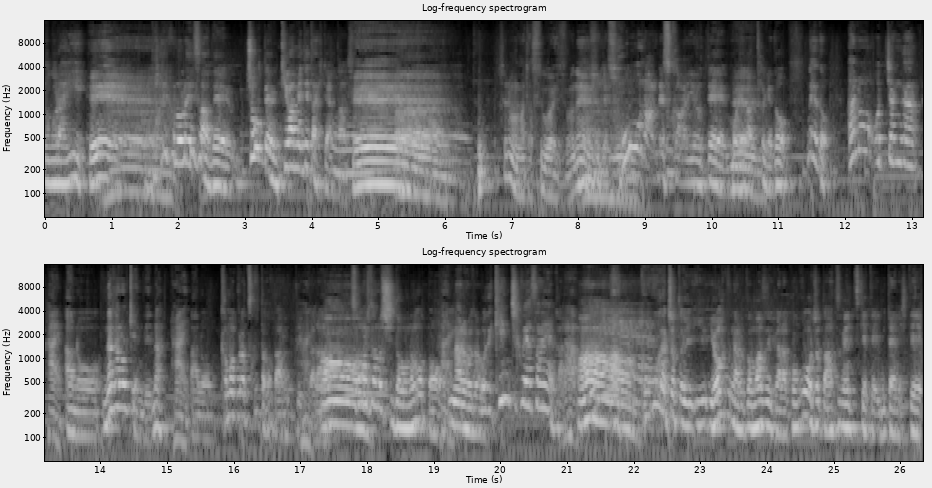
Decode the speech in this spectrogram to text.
るぐらいバイクのレーサーで頂点極めてた人やったんですよ、へえそれもまたすごいですよね。でそうなんですか言うて盛り上がったけど、だけどあのおっちゃんが、はい。あの長野県でな、はい。あの鎌倉作ったことあるって言うから、その人の指導のもと、はい。なるほど。ここで建築屋さんやからあここがちょっと弱くなるとまずいからここをちょっと集めつけてみたいにして、はい。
